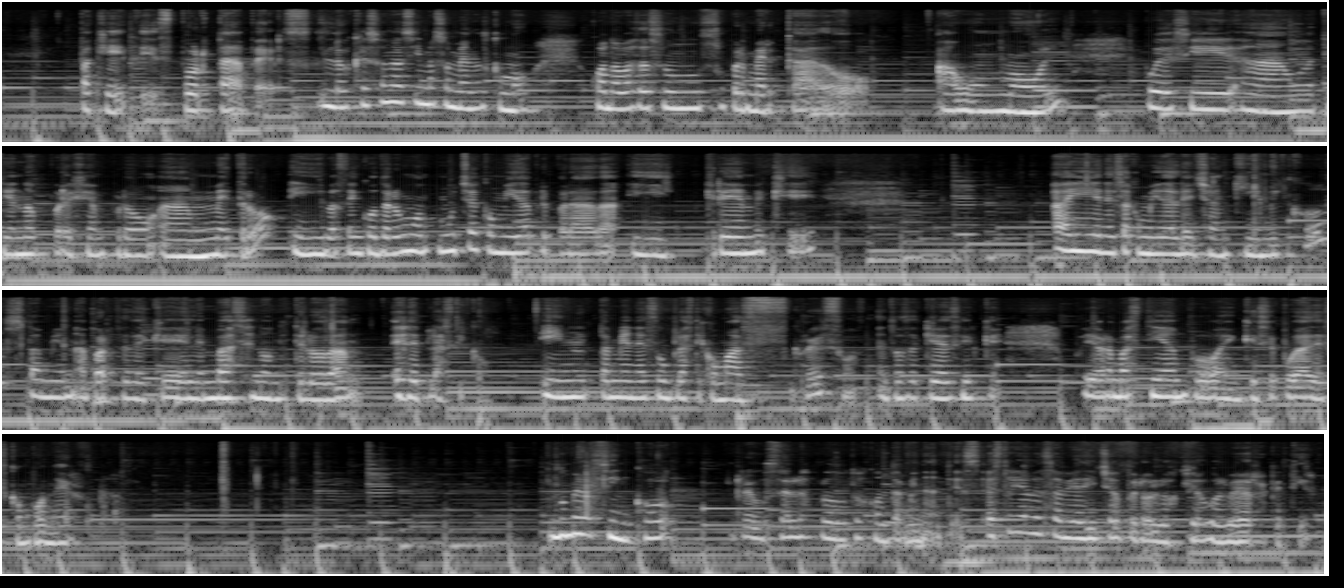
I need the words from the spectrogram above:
paquetes, por tuppers, lo que son así más o menos como cuando vas a un supermercado, a un mall, puedes ir a una tienda, por ejemplo, a Metro, y vas a encontrar mucha comida preparada y créeme que ahí en esa comida le echan químicos, también aparte de que el envase en donde te lo dan es de plástico y también es un plástico más grueso, entonces quiere decir que va a llevar más tiempo en que se pueda descomponer. Número 5 rehusar los productos contaminantes. Esto ya les había dicho, pero los quiero volver a repetir.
